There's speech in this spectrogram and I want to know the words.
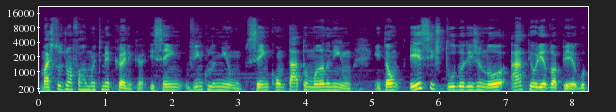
mas tudo de uma forma muito mecânica e sem vínculo nenhum, sem contato humano nenhum. Então, esse estudo originou a teoria do apego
